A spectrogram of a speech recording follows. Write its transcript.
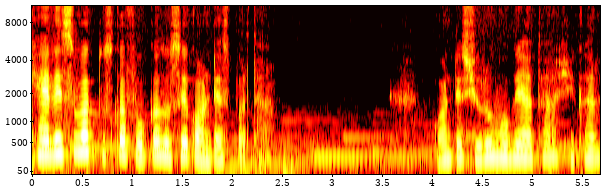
खैर, इस वक्त उसका फोकस उसे कॉन्टेस्ट पर था। कॉन्टेस्ट शुरू हो गया था, शिखर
